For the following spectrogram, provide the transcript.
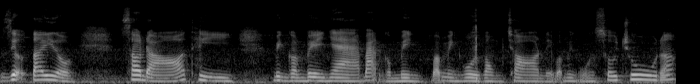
rượu tây rồi. Sau đó thì mình còn về nhà bạn của mình, bọn mình ngồi vòng tròn để bọn mình uống soju nữa.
